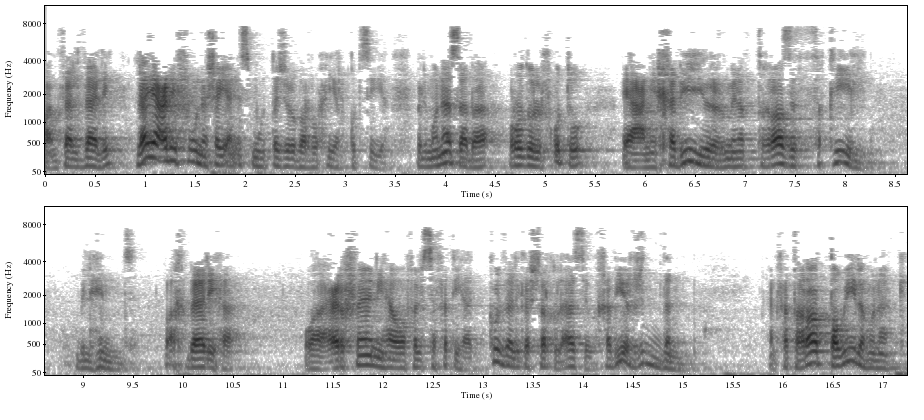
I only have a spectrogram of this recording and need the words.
وأمثال ذلك لا يعرفون شيئا اسمه التجربة الروحية القدسية. بالمناسبة رودولف أوتو يعني خبير من الطراز الثقيل بالهند وأخبارها وعرفانها وفلسفتها. كل ذلك الشرق الآسيوي خبير جدا. يعني فترات طويلة هناك.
